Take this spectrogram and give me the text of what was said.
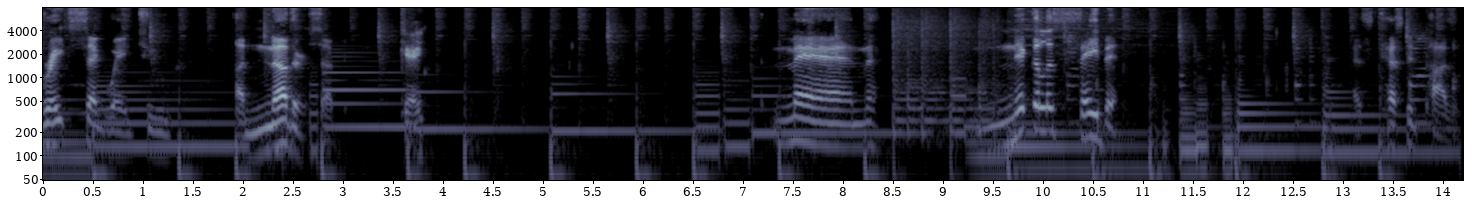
great segue to another subject. Okay. Man, Nicholas Saban has tested positive.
